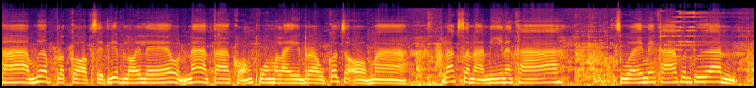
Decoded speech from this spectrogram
ค่ะ เมื่อประกอบเสร็จเรียบร้อยแล้ว หน้าตาของพวงมาลัยเราก็จะออกมา ลักษณะนี้นะคะ สวยไหมคะเพื่อนๆ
